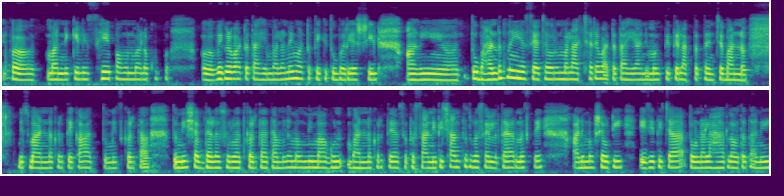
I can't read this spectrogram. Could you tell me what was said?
मान्य केलीस हे पाहून मला खूप वेगळं वाटत आहे. मला नाही वाटत आहे की तू बरी असशील आणि तू भांडत नाही आहेस याच्यावरून मला आश्चर्य वाटत आहे आणि मग तिथे लागतात त्यांचे भांडणं. मीच भांडणं करते का? तुम्हीच करता तुम्ही शब्दाला सुरुवात करता त्यामुळे मग मी मागून भांडणं करते असं तसं. आणि ती शांतच बसायला तयार नसते आणि मग शेवटी ए जे तिच्या तोंडाला हात लावतात आणि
